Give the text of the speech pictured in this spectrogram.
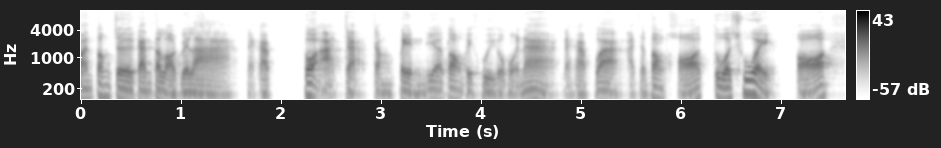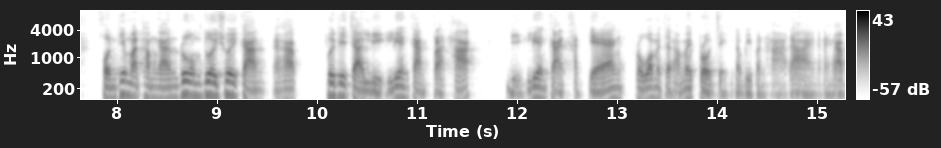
มันต้องเจอกันตลอดเวลานะครับ ก็อาจจะจำเป็นที่จะต้องไปคุยกับหัวหน้านะครับ ว่าอาจจะต้องขอตัวช่วย ขอคนที่มาทำงานร่วมด้วยช่วยกันนะครับ เพื่อที่จะหลีกเลี่ยงการประทะ หลีกเลี่ยงการขัดแย้ง เพราะว่ามันจะทำให้ project มีปัญหาได้นะครับ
